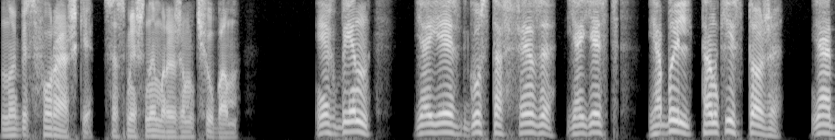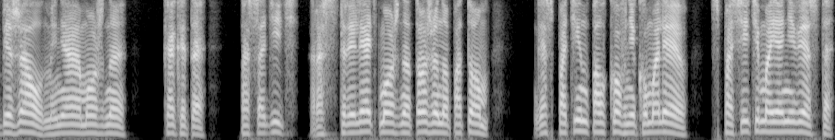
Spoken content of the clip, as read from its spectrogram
Но без фуражки, со смешным рыжим чубом. «Их бин, я есть Густав Фезе, я есть... Я был танкист тоже. Я бежал, меня можно... Как это? Посадить, расстрелять можно тоже, но потом. Господин полковник, умоляю, спасите моя невеста.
